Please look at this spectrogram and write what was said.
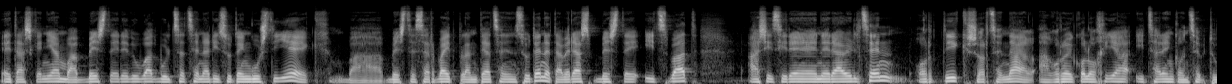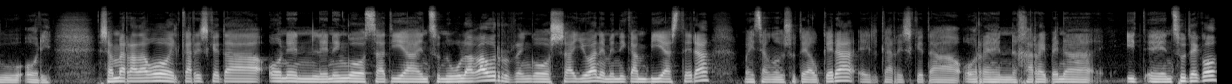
eta azkenian ba, beste eredu bat bultzatzen ari zuten guztiek, ba, beste zerbait planteatzen zuten, eta beraz beste hitz bat hasi ziren erabiltzen, hortik sortzen da agroekologia hitzaren kontzeptu hori. Esan beharra dago, elkarrizketa honen lehenengo zatia entzun dugula gaur, urrengo saioan, hemendikan bi astera, ba izango duzute aukera, elkarrizketa horren jarraipena it, entzuteko,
